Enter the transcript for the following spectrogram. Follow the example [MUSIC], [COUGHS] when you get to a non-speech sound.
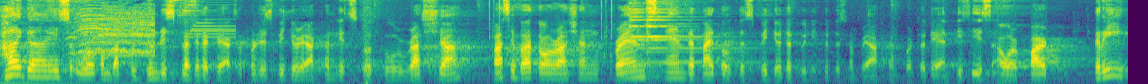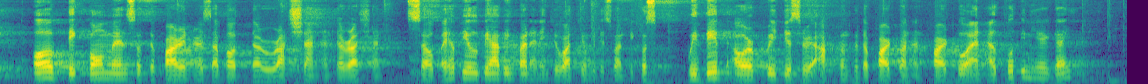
Hi guys, welcome back to Junris Blagadag Reaction. For this video reaction, let's go to Russia. Pasiba to our Russian friends and the title of this video that we need to do some reaction for today. And this is our part 3 of the comments of the foreigners about the Russian and the Russian itself. I hope you'll be having fun and enjoy watching with this one because we did our previous reaction to the part 1 and part 2 and I'll put in here guys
